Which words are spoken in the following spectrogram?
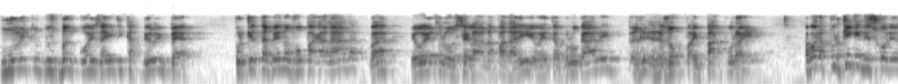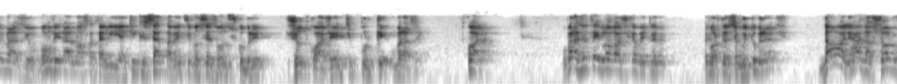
muito dos bancões aí de cabelo em pé. Porque também não vou pagar nada, é? eu entro, sei lá, na padaria, eu entro em algum lugar e, resolvo, e pago por aí. Agora, por que, que eles escolheram o Brasil? Vamos virar nossa telinha aqui, que certamente vocês vão descobrir junto com a gente por que o Brasil. Olha, o Brasil tem, logicamente, uma importância muito grande Dá uma olhada só no,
